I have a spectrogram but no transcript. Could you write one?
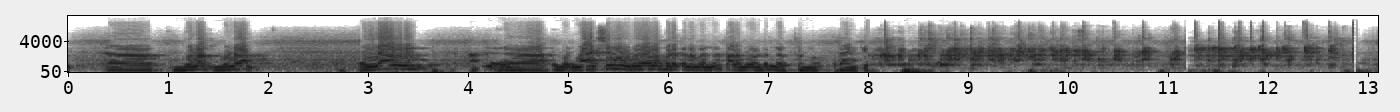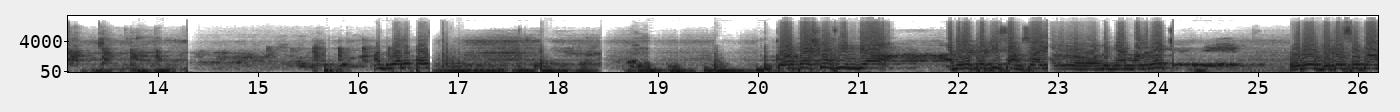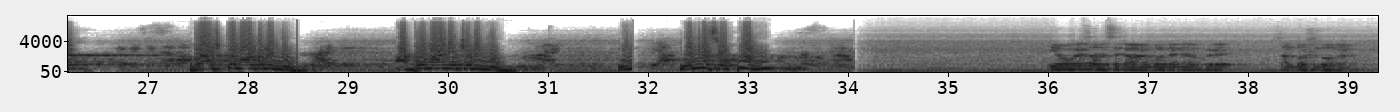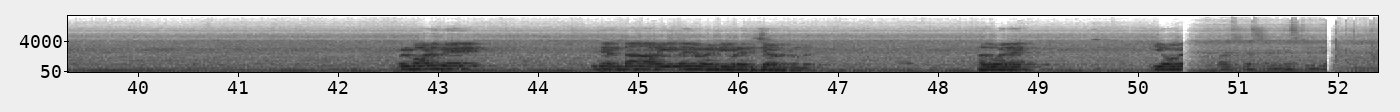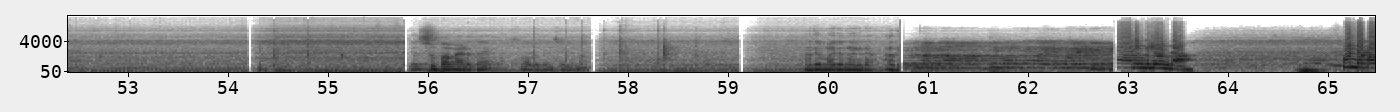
ഗുണ ഗുണ എല്ലാവരും മാക്സിമം ഉപയോഗപ്പെടുത്തണമെന്ന് പറഞ്ഞുകൊണ്ട് നിർത്തുന്നു. Thank you. അതുപോലെ കോർപ്പറേഷൻ ഓഫ് ഇന്ത്യ അതിനെപ്പറ്റി സംസാരിക്കുന്നതുകൊണ്ട് ഞാൻ വളരെ ഒരു വികസിത രാഷ്ട്രമാക്കുമെന്നും അഭിമാനിക്കുമെന്നും എന്ന സ്വപ്നം യോഗ സദസ്സ് കാണുമ്പോൾ തന്നെ നമുക്കൊരു സന്തോഷം തോന്നുകയാണ്. ഒരുപാട് പേര് ഇതെന്താണെന്ന് അറിയുന്നതിന് വേണ്ടി ഇവിടെ എത്തിച്ചേർന്നിട്ടുണ്ട്. അതുപോലെ യോഗ. സുബ മാഡത്തിനെ സ്വാഗതം ചെയ്യുന്നു. അതേമാതിരി നഗര ആരെങ്കിലും ഉണ്ടോ? ഉണ്ടോ?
